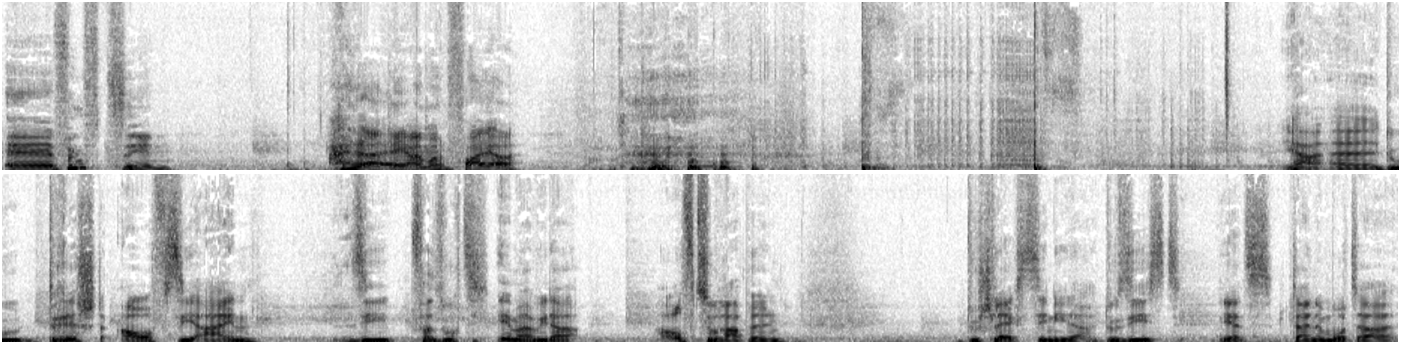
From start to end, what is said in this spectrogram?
äh, 15. Alter, ey, I'm on fire. Ja, äh, du drischt auf sie ein. Sie versucht sich immer wieder aufzurappeln. du schlägst sie nieder. Du siehst jetzt deine Mutter,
